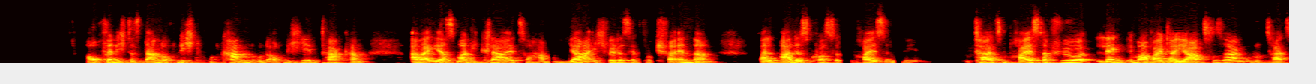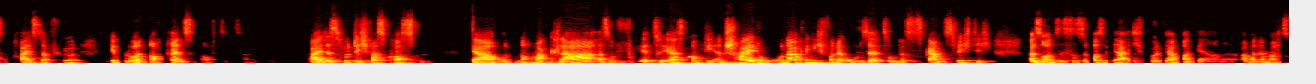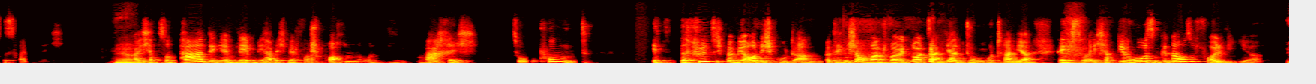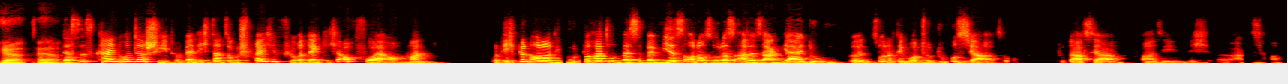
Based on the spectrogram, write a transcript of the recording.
Auch wenn ich das dann noch nicht gut kann und auch nicht jeden Tag kann. Aber erstmal die Klarheit zu haben, ja, ich will das jetzt wirklich verändern, weil alles kostet einen Preis im Leben. Du zahlst einen Preis dafür, immer weiter Ja zu sagen und du zahlst einen Preis dafür, eben Leuten auch Grenzen aufzuzeigen. Beides wird dich was kosten. Ja, und nochmal klar, also äh, zuerst kommt die Entscheidung, unabhängig von der Umsetzung. Das ist ganz wichtig. Weil sonst ist es immer so, ja, ich würde ja mal gerne, aber dann machst du es halt nicht. Ja. Aber ich habe so ein paar Dinge im Leben, die habe ich mir versprochen und die mache ich. So, Punkt. Das fühlt sich bei mir auch nicht gut an. Da denke ich auch manchmal, wenn Leute sagen, ja du, Tanja, denke ich so, ich habe die Hosen genauso voll wie ihr. Ja, so, ja. Das ist kein Unterschied. Und wenn ich dann so Gespräche führe, denke ich auch vorher auch, Mann. Und ich bin auch noch die Mutberaterin, weißt du, bei mir ist auch noch so, dass alle sagen, ja, du, äh, so nach dem Motto, du musst ja so, du darfst ja quasi nicht äh, Angst haben.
